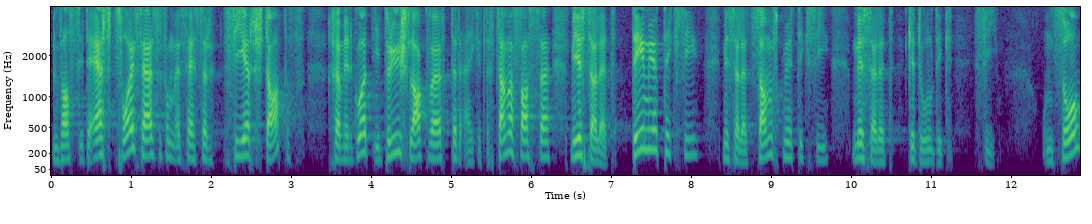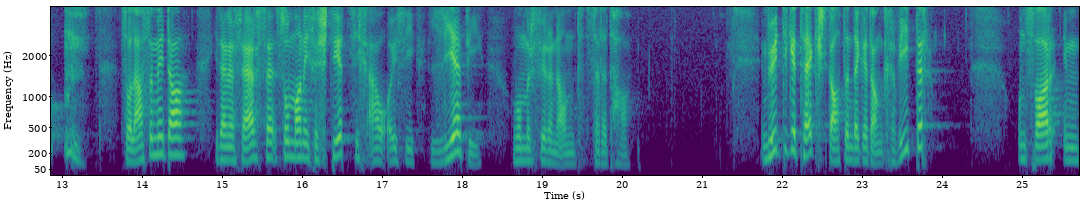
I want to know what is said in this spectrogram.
Und was in den ersten zwei Versen vom Epheser 4 steht, das können wir gut in drei Schlagwörter eigentlich zusammenfassen. Wir sollen demütig sein, wir sollen sanftmütig sein, wir sollen geduldig sein. Und so, so lesen wir da in diesen Versen, so manifestiert sich auch unsere Liebe, die wir füreinander sollen haben. Im heutigen Text geht dann der Gedanke weiter. Und zwar im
